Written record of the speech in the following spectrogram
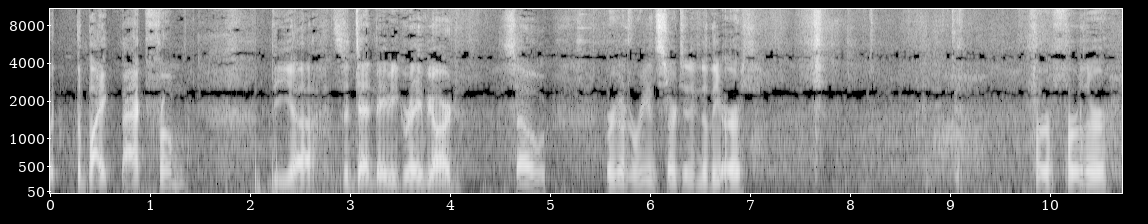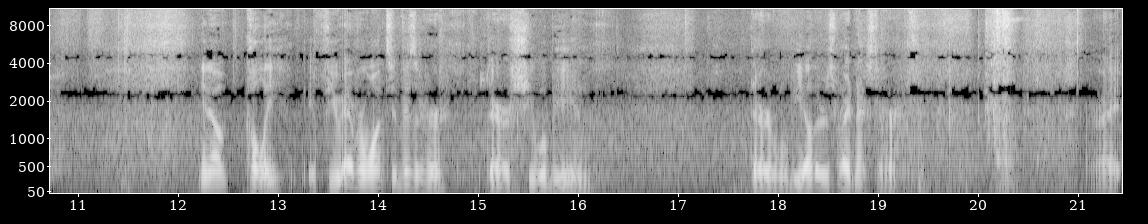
put the bike back from the uh, the dead baby graveyard. So we're going to reinsert it into the earth for further. You know, Coley, if you ever want to visit her, there she will be, and there will be others right next to her. All right.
